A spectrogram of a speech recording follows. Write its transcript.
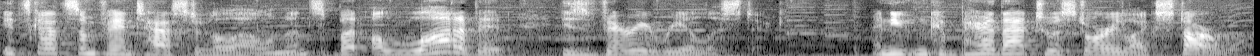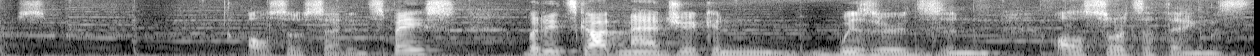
It's got some fantastical elements, but a lot of it is very realistic. And you can compare that to a story like Star Wars. Also set in space, but it's got magic and wizards and all sorts of things.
